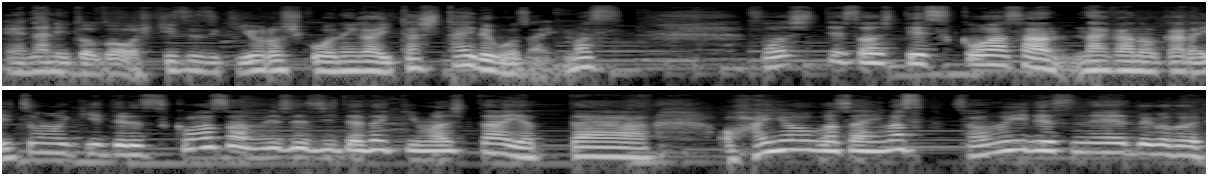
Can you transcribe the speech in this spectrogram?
えー何卒引き続きよろしくお願いいたしたいでございます。そして、そして、スコアさん、長野からいつも聞いてるスコアさんメッセージいただきました。やったー。おはようございます。寒いですね。ということで、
